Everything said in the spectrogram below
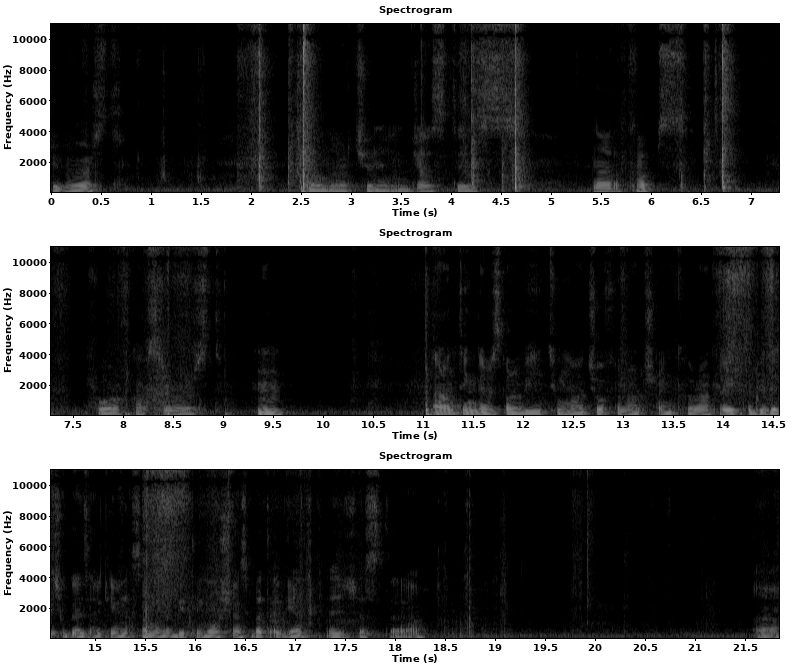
Reversed. No nurturing justice knight of cups. Four of cups reversed. Hmm. I don't think there's gonna be too much of a nurturing currently. It could be that you guys are giving someone a bit emotions, but again, it's just uh, uh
